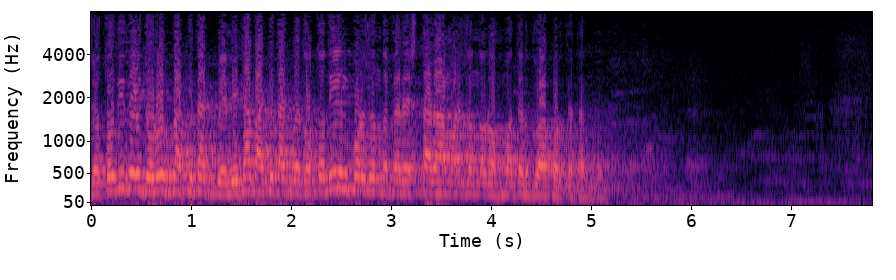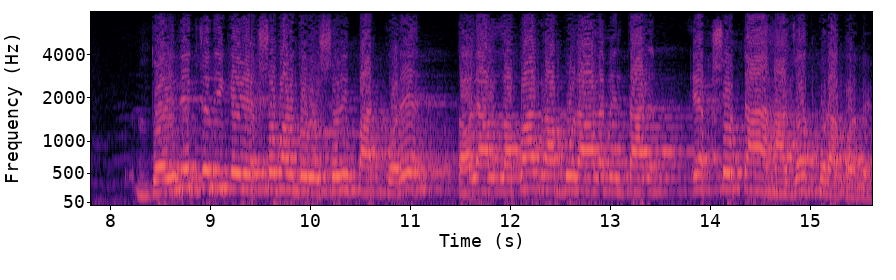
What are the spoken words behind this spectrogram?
যতদিন এই দরুদ বাকি থাকবে, লেখা বাকি থাকবে, ততদিন পর্যন্ত ফেরেস্তারা আমার জন্য রহমতের দোয়া করতে থাকবে। দৈনিক যদি কেউ একশো বার দরুদ শরীফ পাঠ করে, তাহলে আল্লাহ পাক রাব্বুল আলমিন তার একশোটা হাজত পুরা করবেন।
